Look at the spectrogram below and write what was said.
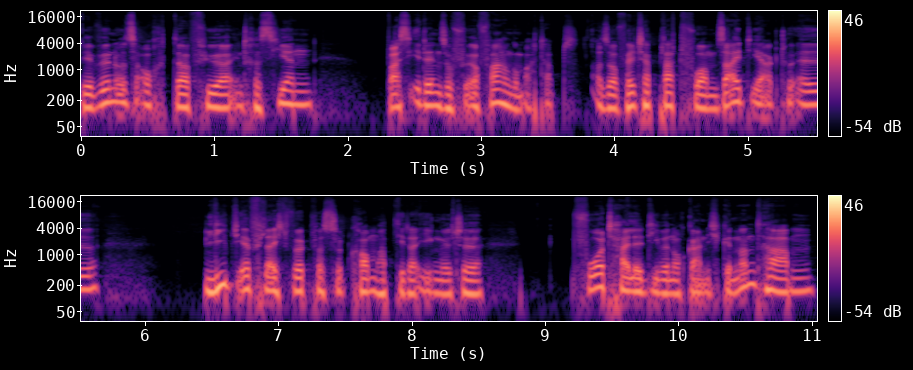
wir würden uns auch dafür interessieren, was ihr denn so für Erfahrungen gemacht habt. Also auf welcher Plattform seid ihr aktuell? Liebt ihr vielleicht WordPress.com? Habt ihr da irgendwelche Vorteile, die wir noch gar nicht genannt haben?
